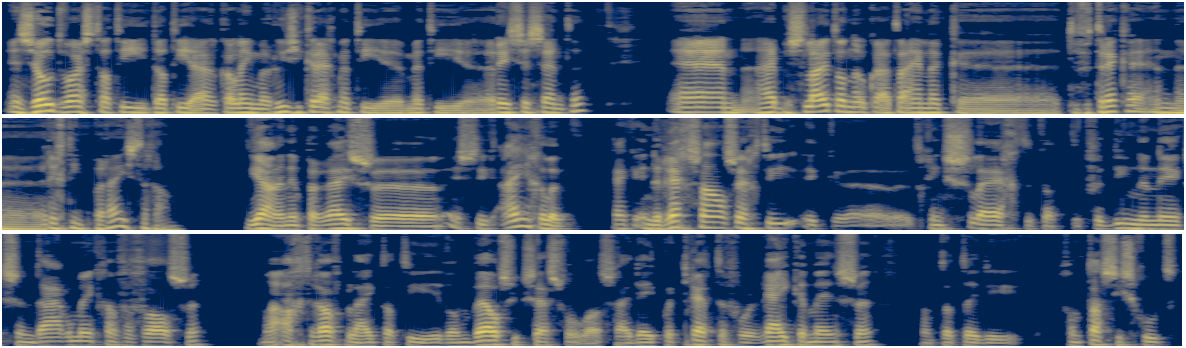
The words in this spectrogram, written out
En zo dwars dat hij, dat hij eigenlijk alleen maar ruzie krijgt met die, uh, met die uh, recensenten. En hij besluit dan ook uiteindelijk uh, te vertrekken en richting Parijs te gaan. Ja, en in Parijs is hij eigenlijk. Kijk, in de rechtszaal zegt hij: ik, het ging slecht, ik, had, ik verdiende niks en daarom ben ik gaan vervalsen. Maar achteraf blijkt dat hij dan wel succesvol was. Hij deed portretten voor rijke mensen, want dat deed hij fantastisch goed.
